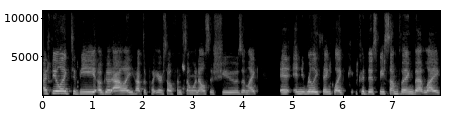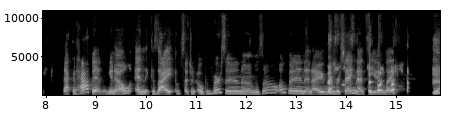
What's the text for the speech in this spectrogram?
I feel like to be a good ally you have to put yourself in someone else's shoes and like and, and you really think like could this be something that like that could happen, you know? And because I am such an open person, I'm so open. And I remember saying that to you, like, yeah,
